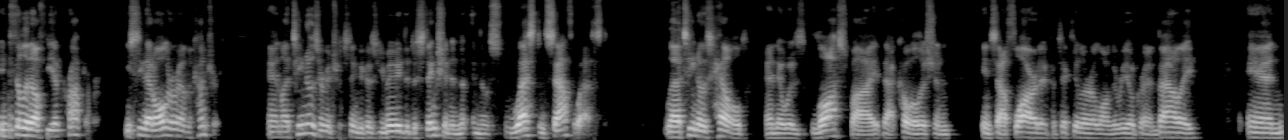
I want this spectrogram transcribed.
in Philadelphia proper. You see that all around the country. And Latinos are interesting because you made the distinction in the, in the West and Southwest. Latinos held, and there was loss by that coalition in South Florida, in particular along the Rio Grande Valley. And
